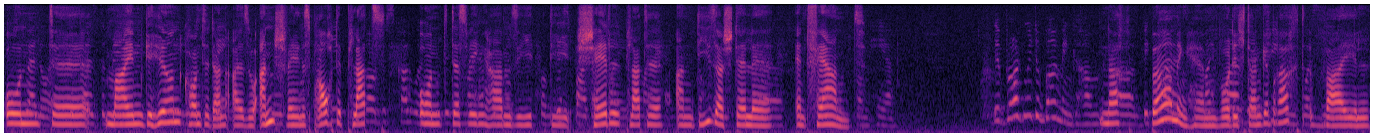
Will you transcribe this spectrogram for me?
Und äh, mein Gehirn konnte dann also anschwellen. Es brauchte Platz und deswegen haben sie die Schädelplatte an dieser Stelle entfernt. Nach Birmingham wurde ich dann gebracht, weil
